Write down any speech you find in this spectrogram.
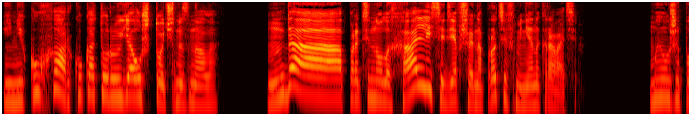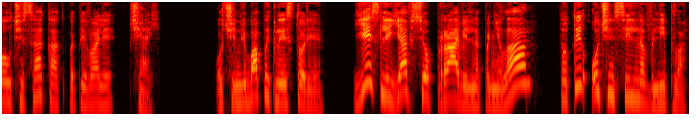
и не кухарку, которую я уж точно знала. «Да», — протянула Халли, сидевшая напротив меня на кровати. Мы уже полчаса как попивали чай. Очень любопытная история. Если я все правильно поняла, то ты очень сильно влипла.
